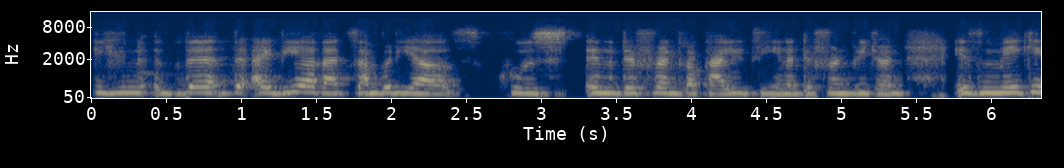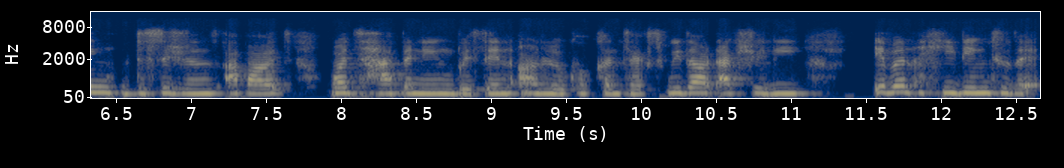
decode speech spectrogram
you know, the the idea that somebody else who's in a different locality in a different region is making decisions about what's happening within our local context without actually even heeding to the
